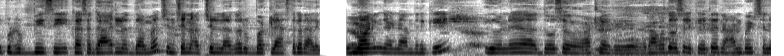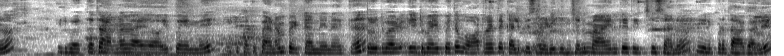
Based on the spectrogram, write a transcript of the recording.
ఇప్పుడు రుబ్బీసి కాస్త గారెలు వద్దామా చిన్న చిన్న అచ్చుల్లాగా రుబ్బట్లు వేస్తా కదా అలాగే. గుడ్ మార్నింగ్ అండి అందరికీ. ఇదిగోండి దోశ అట్లా రవ్వ దోశలకి అయితే నానబెట్టాను. ఇటువైపు అయితే అన్నం అయి- అయిపోయింది. ఇటు పక్క పెనం పెట్టాను నేనైతే. ఇటువైపు ఇటువైపు అయితే వాటర్ అయితే కలిపేసి రెడీగా ఉంచాను మా ఆయనకి అయితే ఇచ్చేసాను. నేను ఇప్పుడు తాగాలి.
